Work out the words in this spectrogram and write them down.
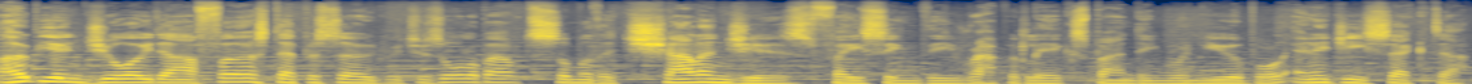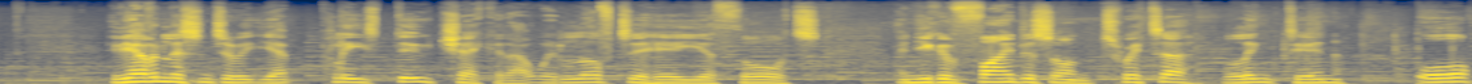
I hope you enjoyed our first episode, which was all about some of the challenges facing the rapidly expanding renewable energy sector. If you haven't listened to it yet, please do check it out. We'd love to hear your thoughts. And you can find us on Twitter, LinkedIn, or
